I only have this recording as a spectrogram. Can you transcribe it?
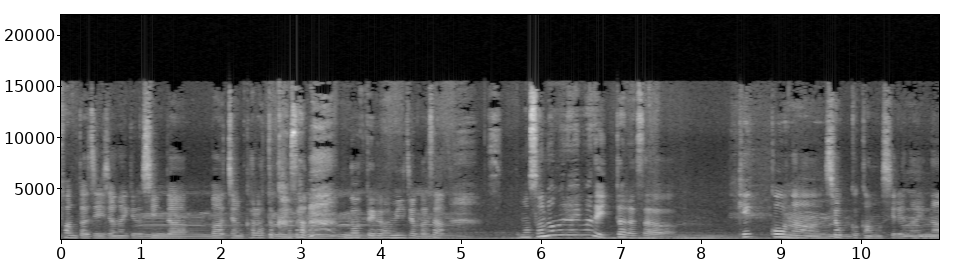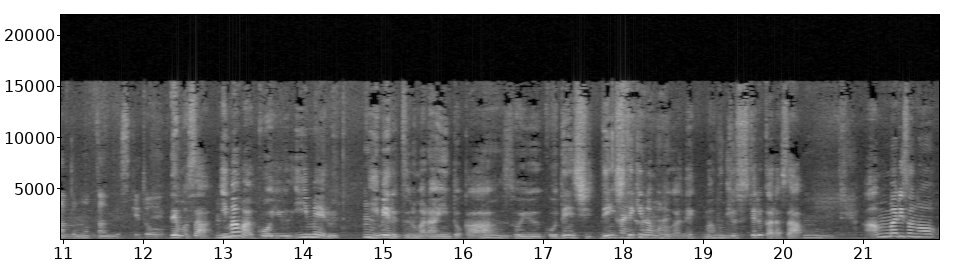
ファンタジーじゃないけど死んだばあちゃんからとかさ、うん。の手紙とかさ、もうそのぐらいまでいったらさ結構なショックかもしれないなと思ったんですけど、でもさ、うん。今はこういう E メール、うん E メールっていうの、まあ、LINE とか、うん。そういうこう電子電子的なものがね、まあ、うん普及してるからさ、うん。あんまりその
